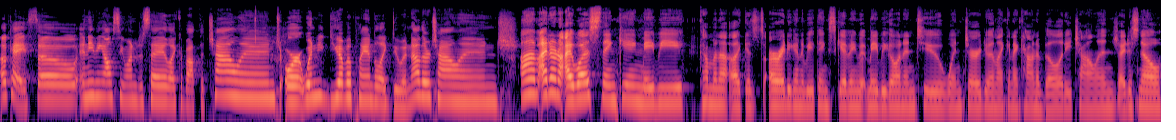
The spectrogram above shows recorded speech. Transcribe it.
Okay, so anything else you wanted to say like about the challenge, or when you, do you have a plan to like do another challenge? um, I don't know. I was thinking maybe coming up, like it's already going to be Thanksgiving, but maybe going into winter doing like an accountability challenge. I just know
